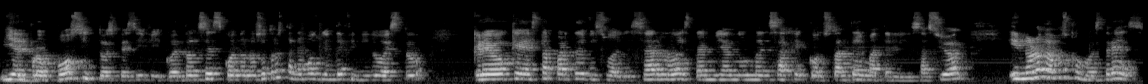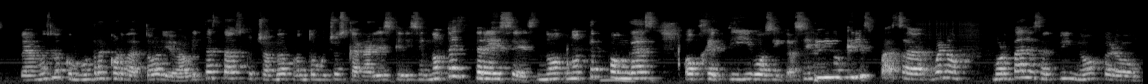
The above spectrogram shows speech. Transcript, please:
y el propósito específico. Entonces, cuando nosotros tenemos bien definido esto, Creo que esta parte de visualizarlo está enviando un mensaje constante de materialización y no lo veamos como estrés, veámoslo como un recordatorio. Ahorita he estado escuchando de pronto muchos canales que dicen, no te estreses, no, no te pongas objetivos y así. Yo digo, ¿qué les pasa? Bueno, mortales al fin, ¿no? Pero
